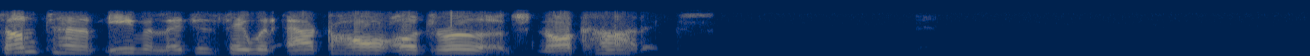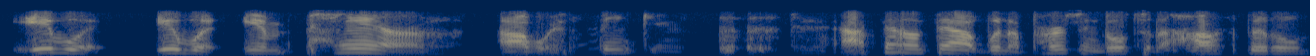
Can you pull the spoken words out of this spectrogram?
sometimes, even let's just say with alcohol or drugs, narcotics, it would it would impair our thinking. I found out when a person goes to the hospital,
